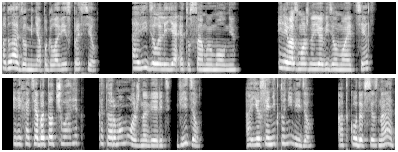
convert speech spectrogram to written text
погладил меня по голове и спросил, а видела ли я эту самую молнию? Или, возможно, ее видел мой отец? Или хотя бы тот человек, которому можно верить, видел? А если никто не видел? Откуда все знают,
